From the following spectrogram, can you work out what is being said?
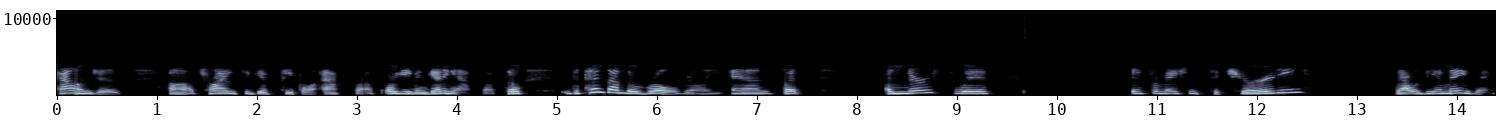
challenges uh, trying to give people access or even getting access. So it depends on the role really. And, but a nurse with information security, that would be amazing.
